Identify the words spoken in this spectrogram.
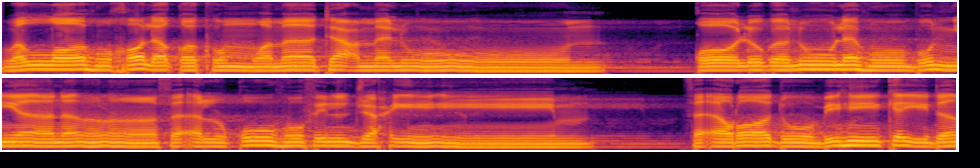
والله خلقكم وما تعملون قالوا ابنوا له بنيانا فألقوه في الجحيم فأرادوا به كيدا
